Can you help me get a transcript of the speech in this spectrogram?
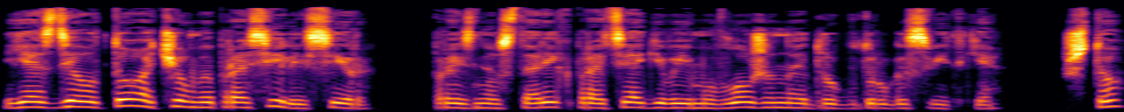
«Я сделал то, о чем вы просили, сир», — произнес старик, протягивая ему вложенные друг в друга свитки. «Что?»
